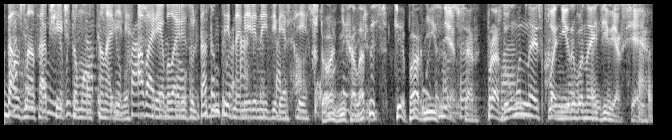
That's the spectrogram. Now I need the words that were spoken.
Должна сообщить, что мы установили. Авария была результатом преднамеренной диверсии. Что, не халатность? Те парни из... Нет, сэр. Продуманная, спланированная диверсия.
